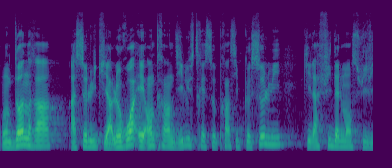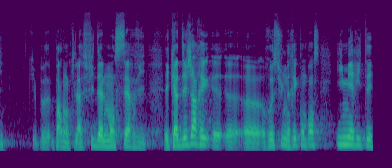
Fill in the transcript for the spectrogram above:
On donnera à celui qui a. Le roi est en train d'illustrer ce principe que celui qui l'a fidèlement suivi, pardon, fidèlement servi et qui a déjà euh, euh, euh, reçu une récompense imméritée,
